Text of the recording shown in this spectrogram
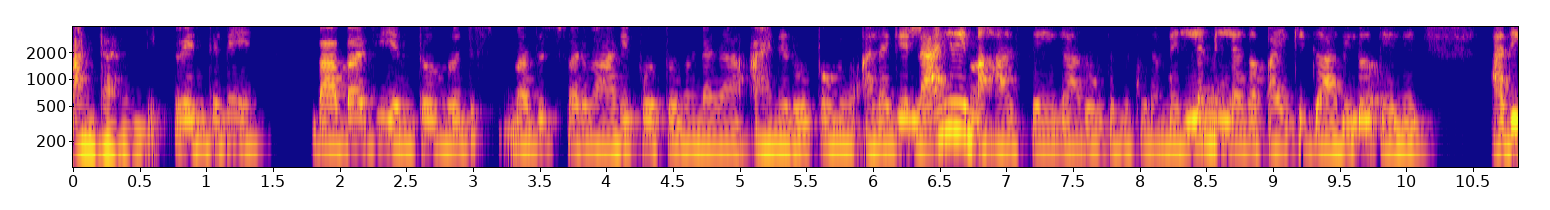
అంటారండి. వెంటనే బాబాజీ ఎంతో మృదు మధుస్వరం ఆగిపోతూ ఉండగా ఆయన రూపము అలాగే లాహిరి మహాశైల రూపము కూడా మెల్లమెల్లగా పైకి గాలిలో తేలి అది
